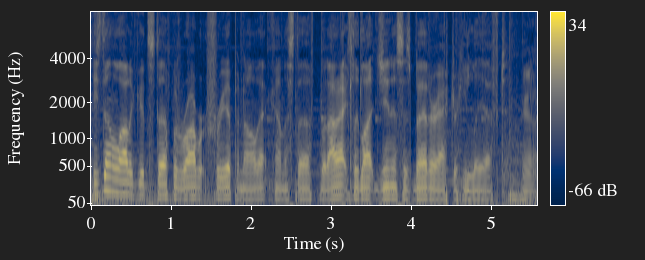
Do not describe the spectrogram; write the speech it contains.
he's done a lot of good stuff with Robert Fripp and all that kind of stuff. But I actually like Genesis better after he left. Yeah.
